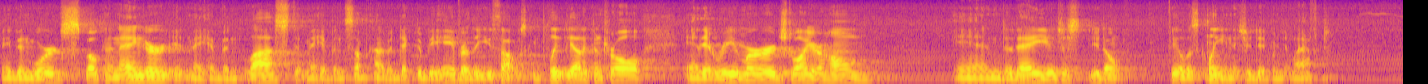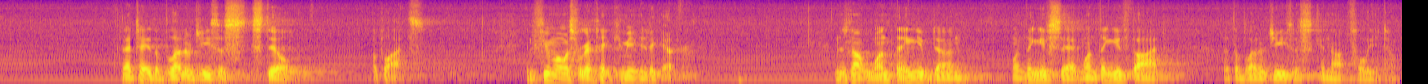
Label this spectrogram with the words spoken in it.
may have been words spoken in anger, it may have been lust, it may have been some kind of addictive behavior that you thought was completely out of control and it reemerged while you're home. And today you just you don't feel as clean as you did when you left. Can I tell you the blood of Jesus still applies? In a few moments we're going to take communion together. And there's not one thing you've done, one thing you've said, one thing you've thought that the blood of Jesus cannot fully atone.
